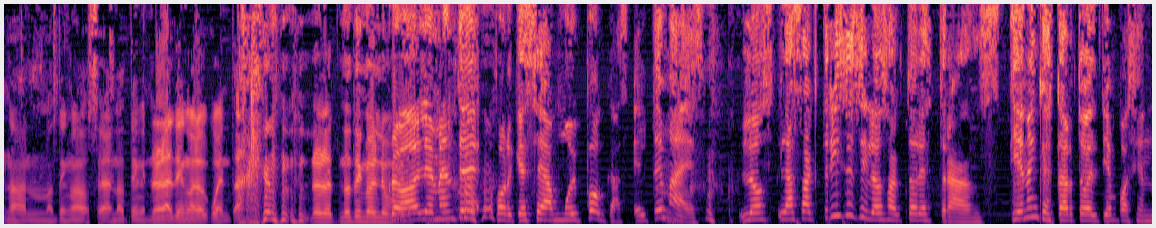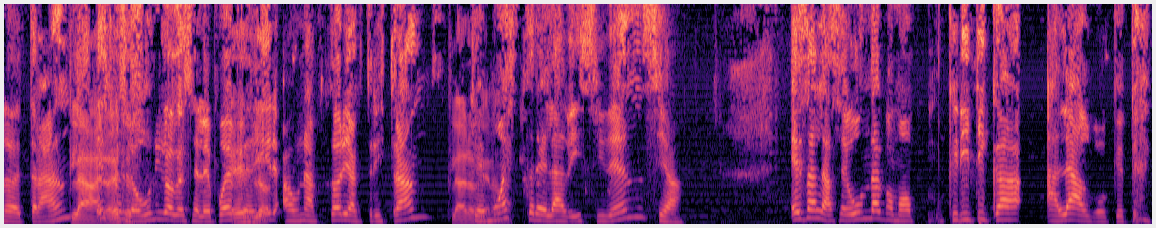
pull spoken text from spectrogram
No, no tengo, o sea, no tengo, no la tengo en cuenta. no, no, tengo el número. Probablemente porque sean muy pocas. El tema es, los, las actrices y los actores trans tienen que estar todo el tiempo haciendo de trans. Claro, eso, es lo único que se le puede pedir a un actor y actriz trans. Claro que, muestre la disidencia. Esa es la segunda como crítica halago que tengo,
